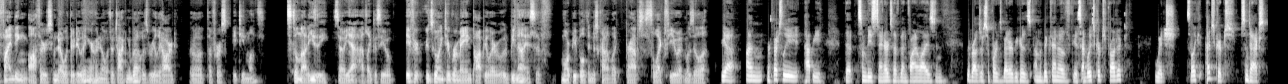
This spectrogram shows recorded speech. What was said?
finding authors who know what they're doing or who know what they're talking about was really hard for the first 18 months. still not easy. So yeah, I'd like to see if it's going to remain popular, it would be nice if more people than just kind of like perhaps select few at Mozilla. Yeah, I'm especially happy that some of these standards have been finalized and the browser support is better because I'm a big fan of the AssemblyScript project, which it's like TypeScript syntax,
